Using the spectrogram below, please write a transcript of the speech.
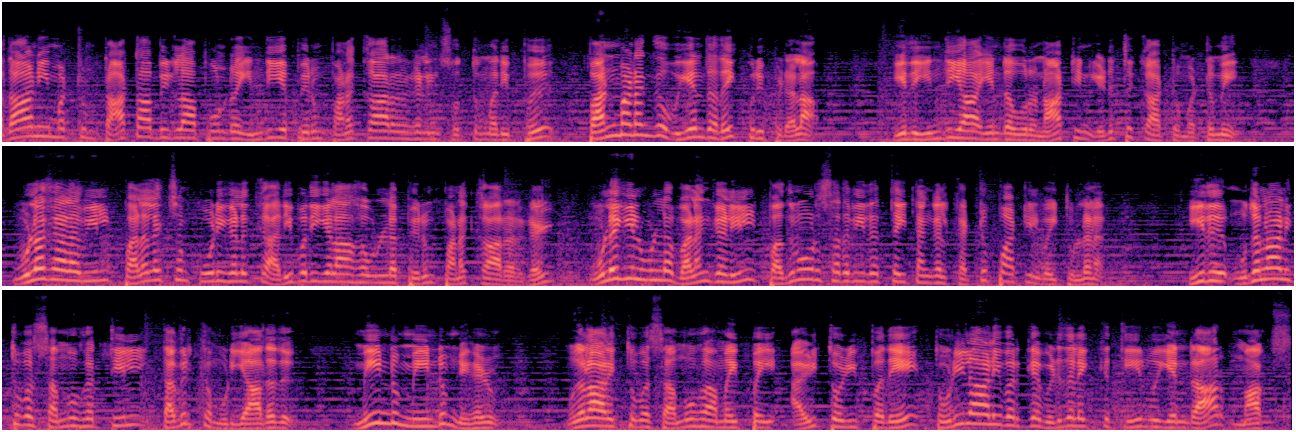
அதானி மற்றும் டாடா பிர்லா போன்ற இந்திய பெரும் பணக்காரர்களின் சொத்து மதிப்பு பன்மடங்கு உயர்ந்ததை குறிப்பிடலாம். இது இந்தியா என்ற ஒரு நாட்டின் எடுத்துக்காட்டு மட்டுமே. உலக அளவில் பல லட்சம் கோடிகளுக்கு அதிபதிகளாக உள்ள பெரும் பணக்காரர்கள் உலகில் உள்ள வளங்களில் பதினோரு சதவீதத்தை தங்கள் கட்டுப்பாட்டில் வைத்துள்ளனர். இது முதலாளித்துவ சமூகத்தில் தவிர்க்க முடியாதது. மீண்டும் மீண்டும் நிகழும். முதலாளித்துவ சமூக அமைப்பை அழித்தொழிப்பதே தொழிலாளி வர்க்க விடுதலைக்கு தீர்வு என்றார் மார்க்ஸ்.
